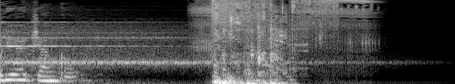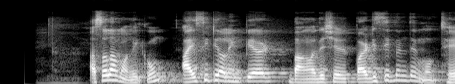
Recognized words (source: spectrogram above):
Audio Jungle. আসসালামু আলাইকুম। আইসিটি অলিম্পিয়াড বাংলাদেশের পার্টিসিপেন্টদের মধ্যে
